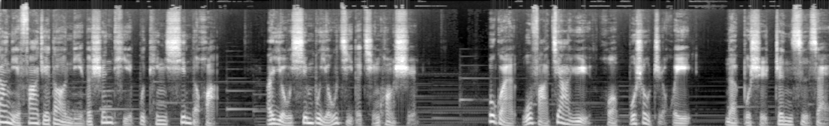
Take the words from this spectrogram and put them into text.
当你发觉到你的身体不听心的话，而有心不由己的情况时，不管无法驾驭或不受指挥，那不是真自在。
